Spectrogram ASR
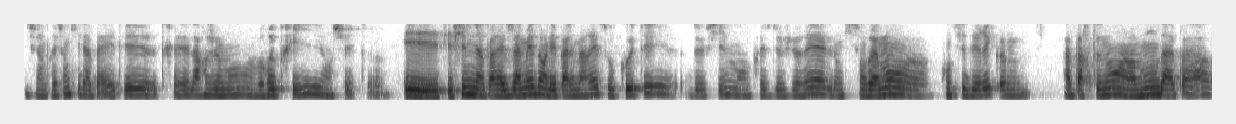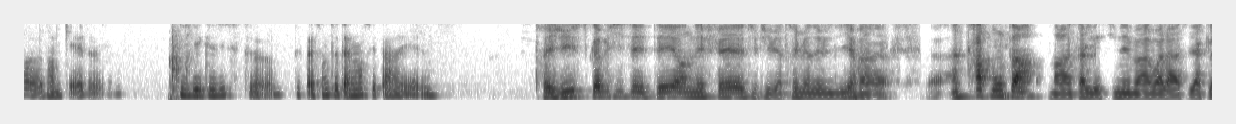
j'ai l'impression qu'il n'a pas été très largement repris ensuite. Et ces films n'apparaissent jamais dans les palmarès aux côtés de films en prise de vue réelle. Donc ils sont vraiment euh, considérés comme appartenant à un monde à part euh, dans lequel euh, ils existent de façon totalement séparée. Très juste, comme si c'était en effet, tu, viens très bien de le dire, euh, un strapontin dans la salle de cinéma. Voilà, c'est-à-dire que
